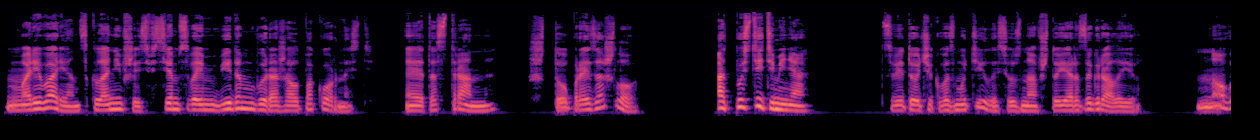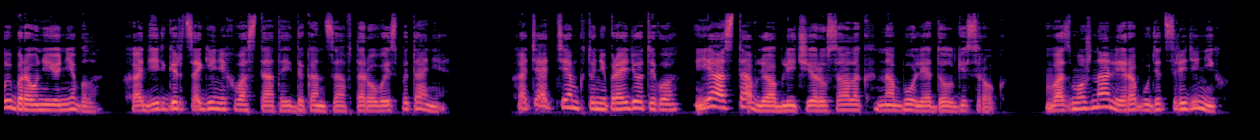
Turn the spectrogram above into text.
Маривариан, склонившись всем своим видом, выражал покорность. «Это странно. Что произошло?» «Отпустите меня!» Цветочек возмутилась, узнав, что я разыграл ее. Но выбора у нее не было. Ходить герцогине хвостатой до конца второго испытания. Хотя тем, кто не пройдет его, я оставлю обличье русалок на более долгий срок. Возможно, Лера будет среди них.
